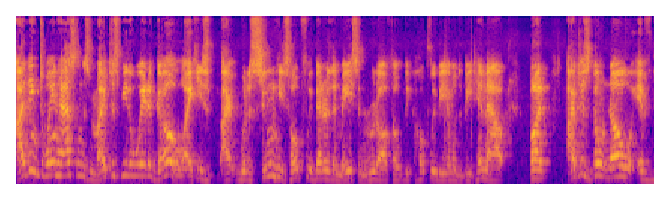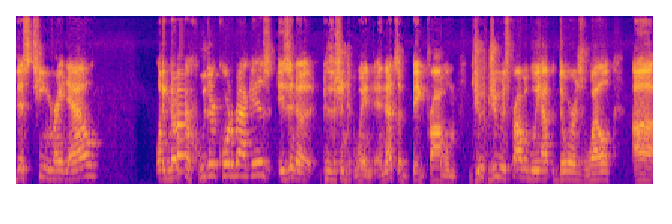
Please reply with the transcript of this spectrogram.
I think Dwayne Haskins might just be the way to go. Like he's, I would assume he's hopefully better than Mason Rudolph. He'll be, hopefully be able to beat him out. But I just don't know if this team right now, like no matter who their quarterback is, is in a position to win, and that's a big problem. Juju is probably out the door as well. Uh,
